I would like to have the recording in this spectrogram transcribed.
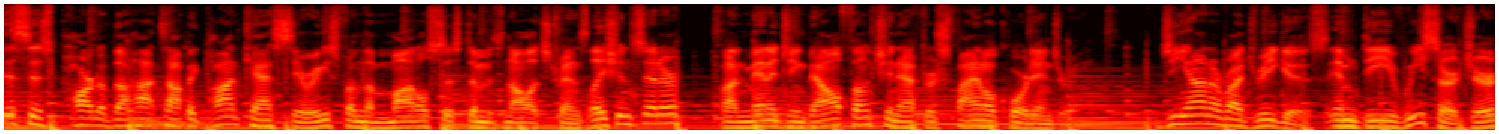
This is part of the Hot Topic podcast series from the Model Systems Knowledge Translation Center on managing bowel function after spinal cord injury. Gianna Rodriguez, MD researcher,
